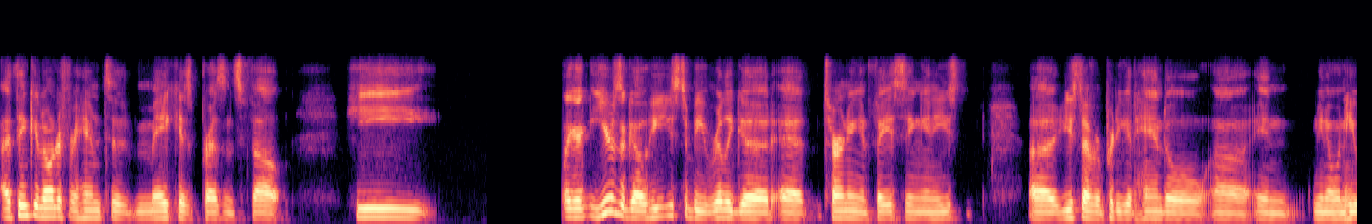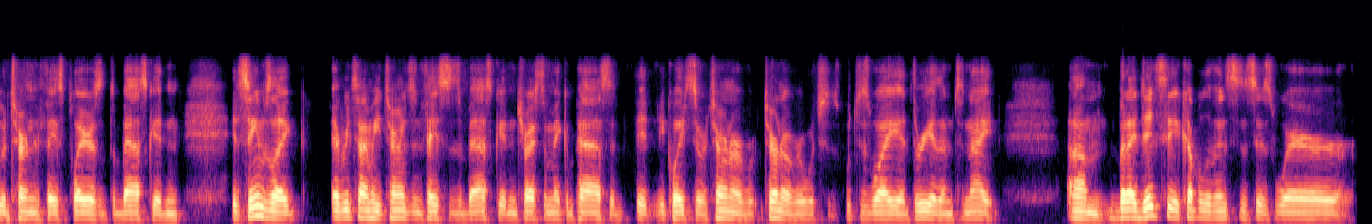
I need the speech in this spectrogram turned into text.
I think in order for him to make his presence felt, he like years ago he used to be really good at turning and facing and he used uh, used to have a pretty good handle uh, in you know when he would turn and face players at the basket. And it seems like every time he turns and faces a basket and tries to make a pass it, it equates to a turnover turnover which is which is why he had three of them tonight. Um, but I did see a couple of instances where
